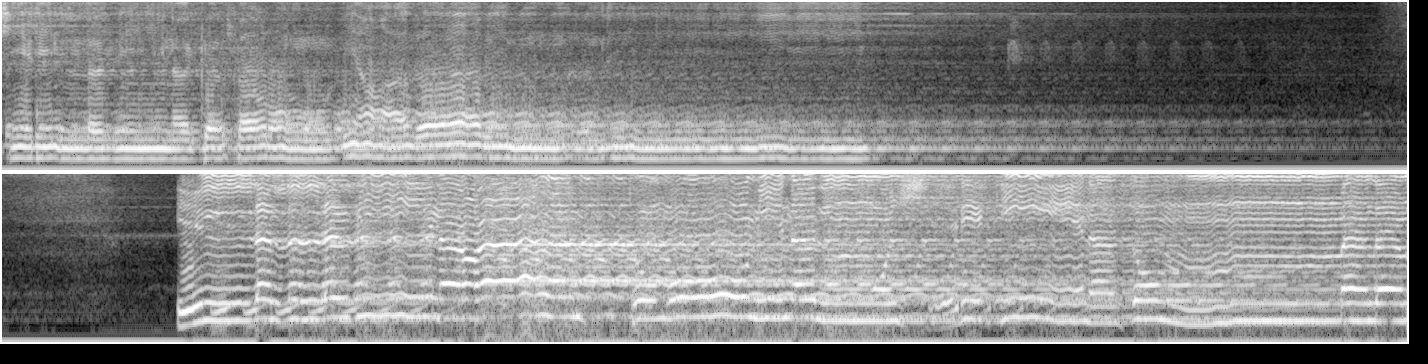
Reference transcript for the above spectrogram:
وبشر الذين كفروا بعذاب أليم. إلا الذين عاهدتم من المشركين ثم لم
